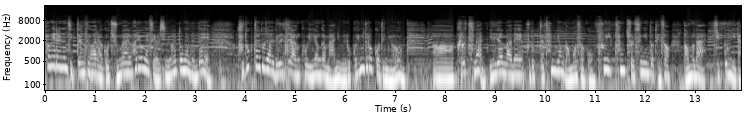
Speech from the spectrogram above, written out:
평일에는 직장 생활하고 주말 활용해서 열심히 활동했는데 구독자도 잘 늘지 않고 1년간 많이 외롭고 힘들었거든요. 아, 그렇지만 1년 만에 구독자 1000명 넘어서고 수익 창출 승인도 돼서 너무나 기쁩니다.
